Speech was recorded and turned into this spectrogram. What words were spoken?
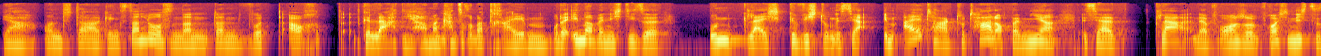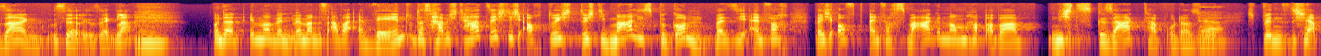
Ja, und da ging es dann los und dann, dann wird auch gelacht, ja, man kann es auch übertreiben. Oder immer, wenn ich diese Ungleichgewichtung ist ja im Alltag total, auch bei mir, ist ja klar, in der Branche brauche ich nicht zu sagen, ist ja, ist ja klar. Mhm. Und dann immer, wenn, wenn man das aber erwähnt, und das habe ich tatsächlich auch durch, durch die Malis begonnen, weil sie einfach, weil ich oft einfach es wahrgenommen habe, aber nichts gesagt habe oder so. Ja. Ich bin, ich habe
